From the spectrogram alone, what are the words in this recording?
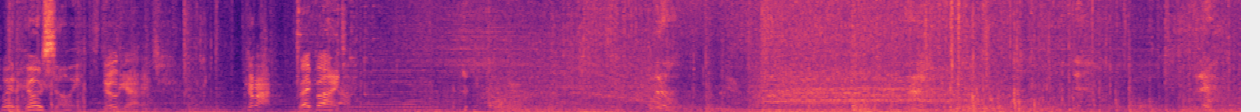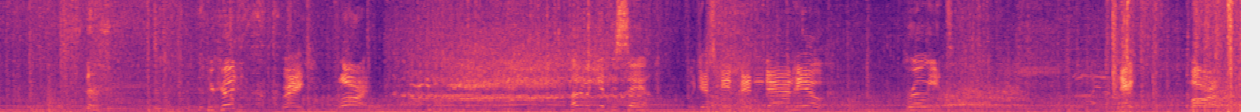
Way to go, Sully. Still got it. Come on. Right behind you. You good? Great. Floor it. How do we get to sail? We just keep heading downhill. Brilliant. Nate, more of them.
